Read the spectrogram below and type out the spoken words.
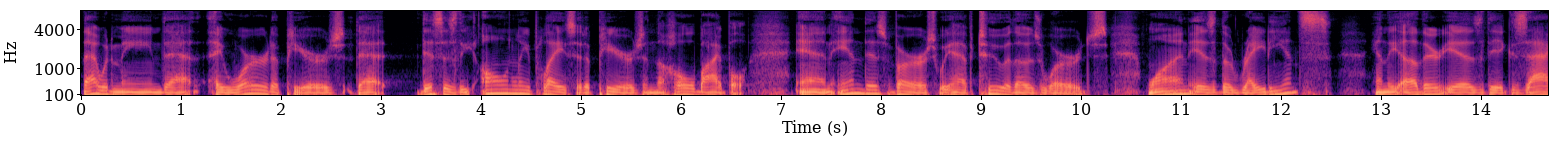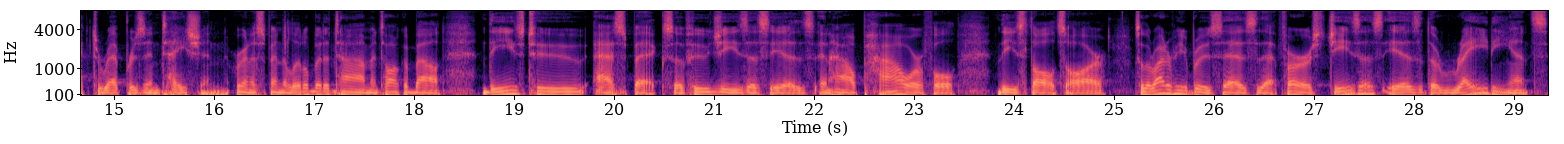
that would mean that a word appears that this is the only place it appears in the whole Bible. And in this verse, we have two of those words. One is the radiance, and the other is the exact representation. We're going to spend a little bit of time and talk about these two aspects of who Jesus is and how powerful these thoughts are. So, the writer of Hebrews says that first, Jesus is the radiance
